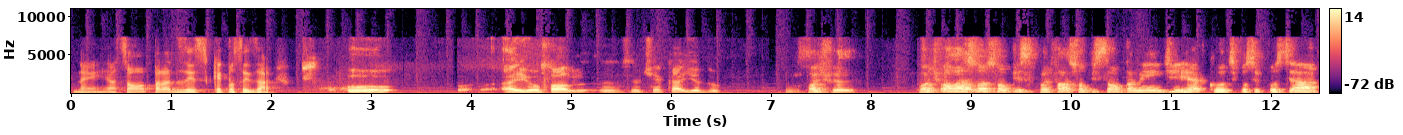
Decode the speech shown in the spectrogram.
Né? É só para dizer o que, é que vocês acham. O... Aí, o Paulo, eu tinha caído. Pode, se... pode, falar sua, sua, opção, pode falar sua opção também de head coach, se você fosse a,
